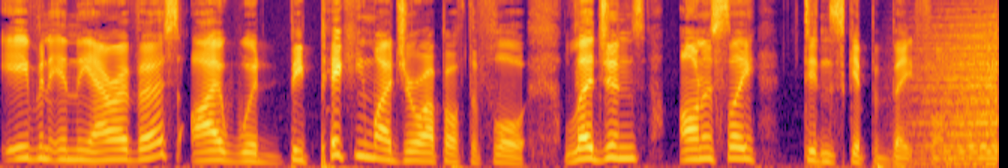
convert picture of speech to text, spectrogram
even in the Arrowverse, I would be picking my jaw up off the floor. Legends, honestly, didn't skip a beat for me.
